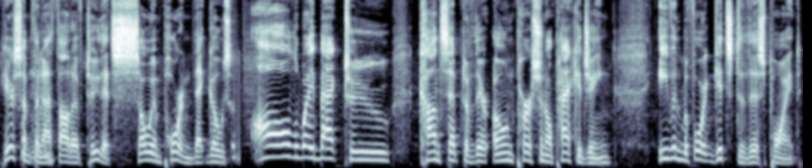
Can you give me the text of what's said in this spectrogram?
Here's something mm-hmm. I thought of too that's so important that goes all the way back to concept of their own personal packaging even before it gets to this point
